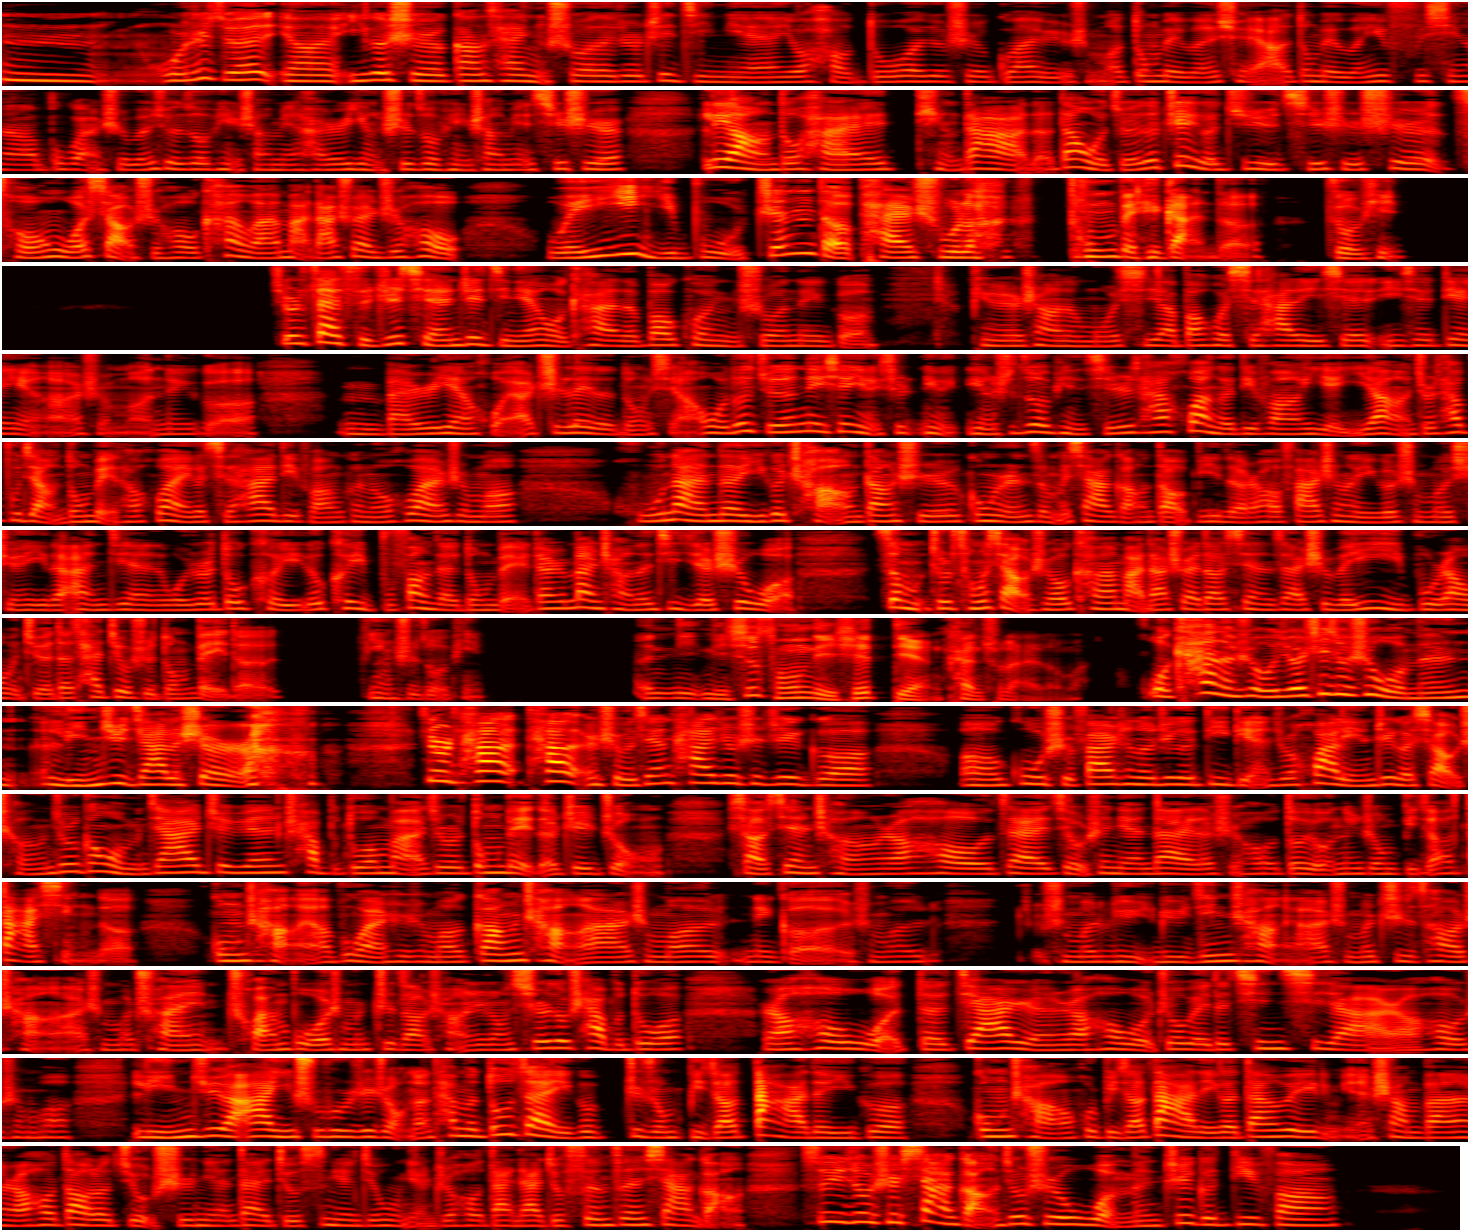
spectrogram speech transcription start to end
嗯，我是觉得，嗯，一个是刚才你说的，就是这几年有好多就是关于什么东北文学啊、东北文艺复兴啊，不管是文学作品上面还是影视作品上面，其实量都还挺大的。但我觉得这个剧其实是从我小时候看完《马大帅》之后，唯一一部真的拍出了 东北感的作品。就是在此之前这几年我看的，包括你说那个平原上的摩西啊，包括其他的一些一些电影啊，什么那个嗯白日焰火呀之类的东西啊，我都觉得那些影视影影视作品其实它换个地方也一样，就是它不讲东北，它换一个其他的地方，可能换什么湖南的一个厂，当时工人怎么下岗倒闭的，然后发生了一个什么悬疑的案件，我觉得都可以都可以不放在东北。但是漫长的季节是我这么就是从小时候看完马大帅到现在是唯一一部让我觉得它就是东北的。影视作品，呃，你你是从哪些点看出来的吗？我看的时候，我觉得这就是我们邻居家的事儿啊，就是他他首先他就是这个呃故事发生的这个地点就是桦林这个小城，就是跟我们家这边差不多嘛，就是东北的这种小县城。然后在九十年代的时候，都有那种比较大型的工厂呀，不管是什么钢厂啊，什么那个什么。什么铝铝金厂呀，什么制造厂啊，什么船船舶什么制造厂这种，其实都差不多。然后我的家人，然后我周围的亲戚啊，然后什么邻居、阿姨、叔叔这种的，他们都在一个这种比较大的一个工厂或比较大的一个单位里面上班。然后到了九十年代，九四年、九五年之后，大家就纷纷下岗。所以就是下岗，就是我们这个地方。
